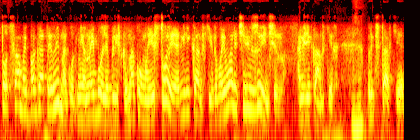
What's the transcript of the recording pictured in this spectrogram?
тот самый богатый рынок, вот мне наиболее близко знакомая история, американские завоевали через женщин американских. Uh-huh. Представьте,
